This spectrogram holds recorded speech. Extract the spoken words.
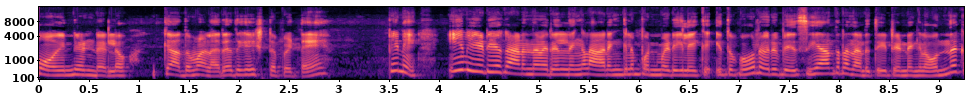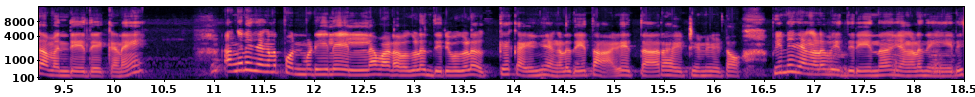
പോയിന്റ് ഉണ്ടല്ലോ. എനിക്ക് അത് വളരെയധികം ഇഷ്ടപ്പെട്ടേ. പിന്നെ ഈ വീഡിയോ കാണുന്നവരിൽ നിങ്ങൾ ആരെങ്കിലും പൊന്മുടിയിലേക്ക് ഇതുപോലൊരു ബസ് യാത്ര നടത്തിയിട്ടുണ്ടെങ്കിൽ ഒന്ന് കമന്റ് ചെയ്തേക്കണേ. അങ്ങനെ ഞങ്ങൾ പൊന്മുടിയിലെ എല്ലാ വളവുകളും തിരിവുകളും ഒക്കെ കഴിഞ്ഞ് ഞങ്ങൾ ഇതേ താഴെ എത്താറായിട്ടുണ്ട് കേട്ടോ. പിന്നെ ഞങ്ങൾ വിതിരിയിന്ന് ഞങ്ങൾ നേരെ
